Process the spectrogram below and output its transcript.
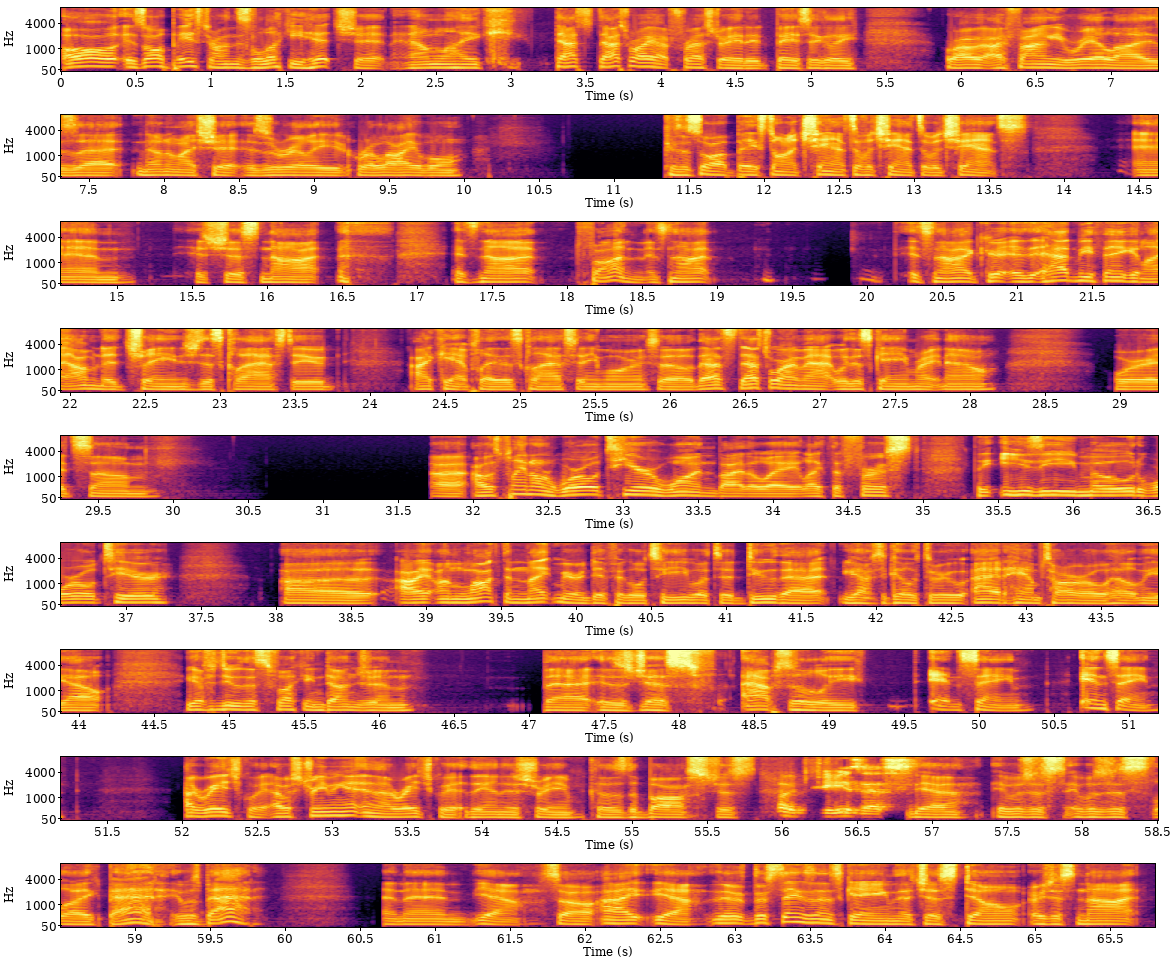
all is all based around this lucky hit shit. And I'm like that's that's where I got frustrated basically. Where I, I finally realized that none of my shit is really reliable because it's all based on a chance of a chance of a chance, and it's just not. it's not fun. It's not it's not. It had me thinking like I'm gonna change this class, dude. I can't play this class anymore. So that's that's where I'm at with this game right now. Where it's um uh I was playing on world tier one, by the way, like the first the easy mode world tier. Uh I unlocked the nightmare difficulty, but to do that, you have to go through I had Hamtaro help me out. You have to do this fucking dungeon that is just absolutely insane. Insane. I rage quit. I was streaming it and I rage quit at the end of the stream because the boss just Oh Jesus. yeah, it was just it was just like bad. It was bad. And then yeah, so I yeah, there, there's things in this game that just don't or just not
